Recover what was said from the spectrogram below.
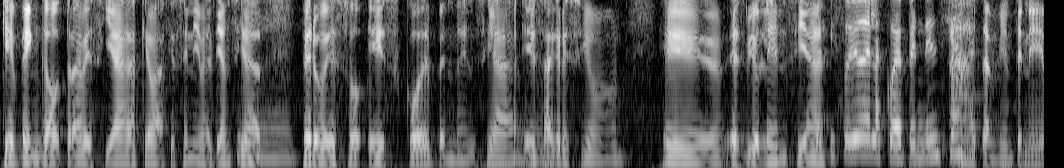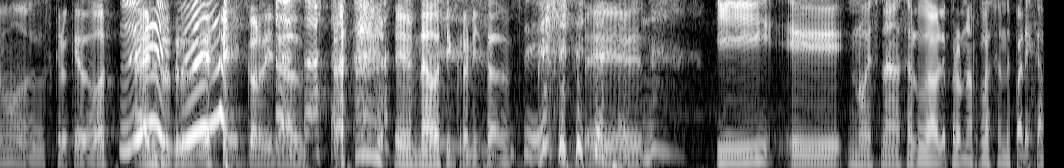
que venga otra vez y haga que baje ese nivel de ansiedad. Sí. Pero eso es codependencia, es agresión, eh, es El violencia. episodio de la codependencia. Ay, también tenemos, creo que dos. Ay, nosotros coordinados. Eh, nado sincronizado. Eh, y eh, no es nada saludable para una relación de pareja.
